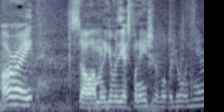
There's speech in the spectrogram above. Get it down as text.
All right, so I'm gonna give her the explanation of what we're doing here.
